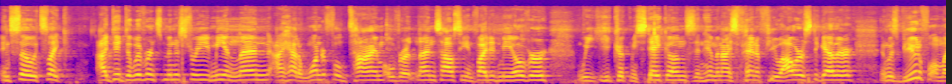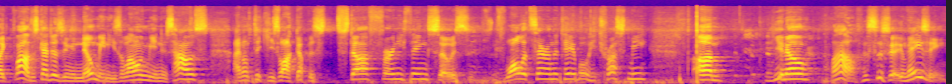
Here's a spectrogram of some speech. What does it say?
And so it's like I did deliverance ministry. Me and Len, I had a wonderful time over at Len's house. He invited me over. We, he cooked me steakums, and him and I spent a few hours together. It was beautiful. I'm like, wow, this guy doesn't even know me, and he's allowing me in his house. I don't think he's locked up his stuff or anything, so his, his wallet's there on the table. He trusts me. Um, you know, wow, this is amazing.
